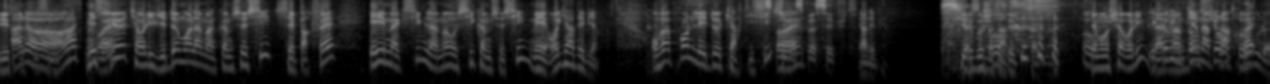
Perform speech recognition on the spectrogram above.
il est trop Alors, puissant. messieurs, tiens Olivier, donne-moi la main comme ceci, c'est parfait. Et Maxime, la main aussi comme ceci. Mais regardez bien. On va prendre les deux cartes ici. Ce qui va se passer, putain. Regardez bien. Si, Ne bouge pas. Tiens mon cher Olivier, Il y a la comme main une bien à tension plat. entre vous là.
